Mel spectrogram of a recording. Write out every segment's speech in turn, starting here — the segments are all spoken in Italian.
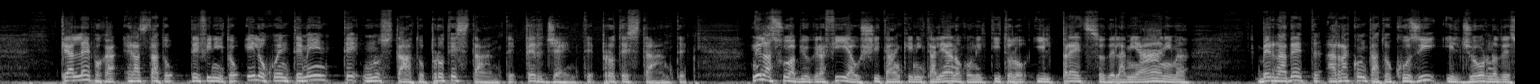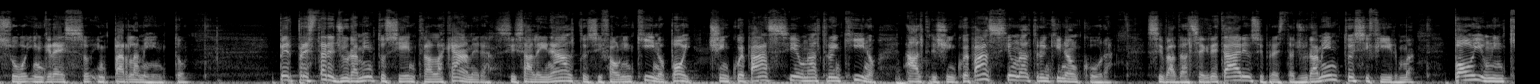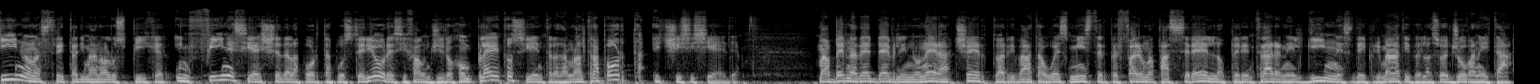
che all'epoca era stato definito eloquentemente uno Stato protestante per gente protestante. Nella sua biografia, uscita anche in italiano con il titolo Il prezzo della mia anima, Bernadette ha raccontato così il giorno del suo ingresso in Parlamento. Per prestare giuramento si entra alla Camera, si sale in alto e si fa un inchino, poi cinque passi e un altro inchino, altri cinque passi e un altro inchino ancora. Si va dal segretario, si presta giuramento e si firma. Poi un inchino e una stretta di mano allo speaker. Infine si esce dalla porta posteriore, si fa un giro completo, si entra da un'altra porta e ci si siede. Ma Bernadette Devlin non era certo arrivata a Westminster per fare una passerella o per entrare nel Guinness dei primati per la sua giovane età.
